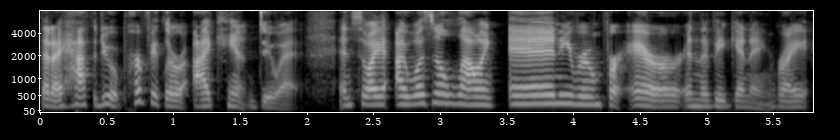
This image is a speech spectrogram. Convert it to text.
that i have to do it perfectly or i can't do it. And so i, I wasn't allowing any room for error in the beginning right?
